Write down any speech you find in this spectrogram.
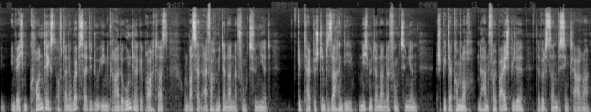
in, in welchem Kontext auf deiner Webseite du ihn gerade untergebracht hast und was halt einfach miteinander funktioniert. Es gibt halt bestimmte Sachen, die nicht miteinander funktionieren. Später kommen noch eine Handvoll Beispiele, da wird es dann ein bisschen klarer.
